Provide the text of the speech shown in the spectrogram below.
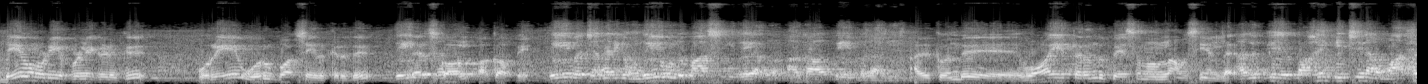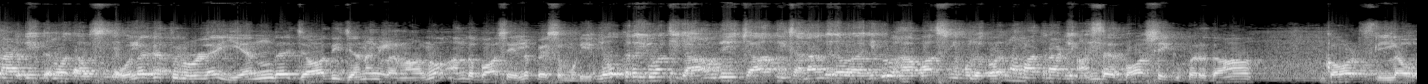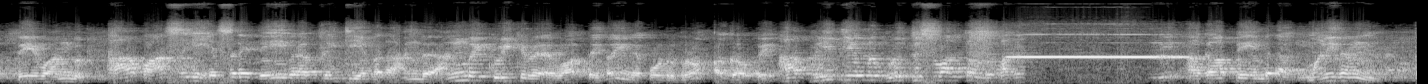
தேவனுடைய பிள்ளைகளுக்கு ஒரே ஒரு பாஷை இருக்கிறது That's called agape. ದೇವ ಜನರಿಗೆ ಒಂದೇ ಒಂದು ಭಾಷೆ ಇದೆ ಅದು ಅಗಾಪೆ ಎಂಬುದಾಗಿ அதுக்கு வந்து வாயை திறந்து பேசணும்லாம் அவசியம் இல்லை ಅದಕ್ಕೆ ಬಾಯಿ ಬಿಚ್ಚಿ ನಾವು ಮಾತನಾಡಬೇಕನ್ನುವಂತ ಅವಶ್ಯಕತೆ ಇಲ್ಲ. உலகத்தில் உள்ள எந்த ஜாதி ஜனங்களனாலும் அந்த பாஷையில பேச முடியும் ಲೋಕದಲ್ಲಿರುವಂತ ಯಾವುದೇ ಜಾತಿ ಜನಾಂಗದವರಾಗಿದ್ರು ಆ ಭಾಷೆಯ ಮೂಲಕವಾಗಿ ನಾವು ಮಾತನಾಡ್ಲಿಕ್ಕೆ அந்த பாஷைக்கு பேருதான் காட்ஸ் லவ் தேவ அன்பு ಆ ಭಾಷೆಗೆ ಹೆಸರೇ ದೇವರ ಪ್ರೀತಿ ಎಂಬುದಾಗಿ அந்த அன்பை குறிக்கிற வார்த்தை தான் இங்க போட்டிருக்கிறோம் அகாப்பே ಆ ಪ್ರೀತಿಯನ್ನು ಗುರುತಿಸುವಂತ ಒಂದು ಪದ ಅಗಾಪೆ ಎಂಬುದಾಗಿ மனிதன்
